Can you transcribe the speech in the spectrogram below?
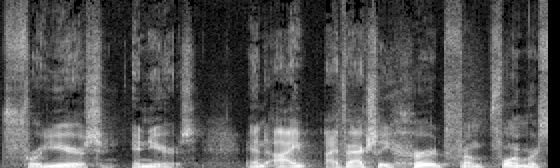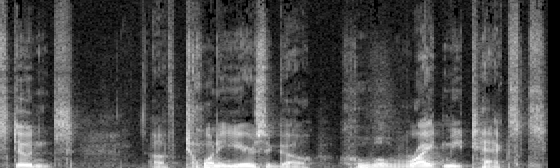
for years and years. And I, I've actually heard from former students of 20 years ago who will write me texts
